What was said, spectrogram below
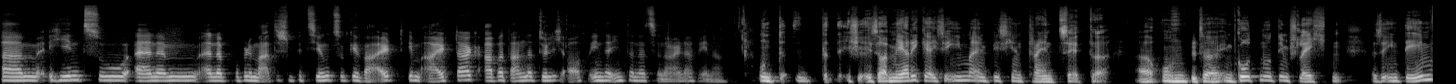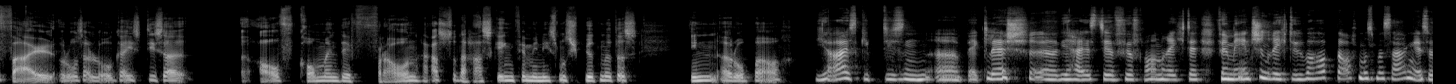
ähm, hin zu einem, einer problematischen Beziehung zu Gewalt im Alltag, aber dann natürlich auch in der internationalen Arena. Und also Amerika ist immer ein bisschen Trendsetter. Äh, und äh, im Guten und im Schlechten. Also in dem Fall, Rosa Loga, ist dieser aufkommende Frauenhass oder Hass gegen Feminismus, spürt man das in Europa auch? Ja, es gibt diesen äh, Backlash, äh, wie heißt der, für Frauenrechte, für Menschenrechte überhaupt auch, muss man sagen. Also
